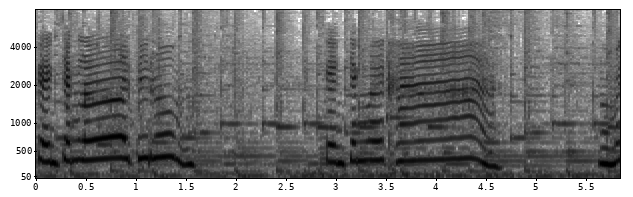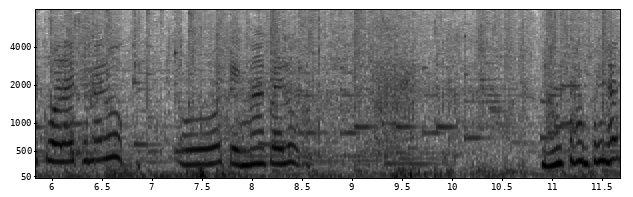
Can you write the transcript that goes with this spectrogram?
เก่งจังเลยพี่รุ่ง เก่งจังเลยค่ะ หนูไม่กลัวแล้วใช่ไหมลูก โอ้ยเก่งมากเลยลูกหนูตามไปแล้ว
